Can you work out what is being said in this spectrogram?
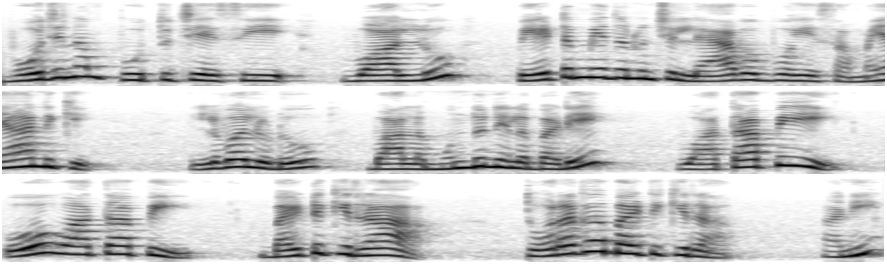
భోజనం పూర్తి చేసి వాళ్ళు పీట మీద నుంచి లేవబోయే సమయానికి ఇల్వలుడు వాళ్ళ ముందు నిలబడి వాతాపి ఓ వాతాపి బయటికి రా త్వరగా బయటికి రా అని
